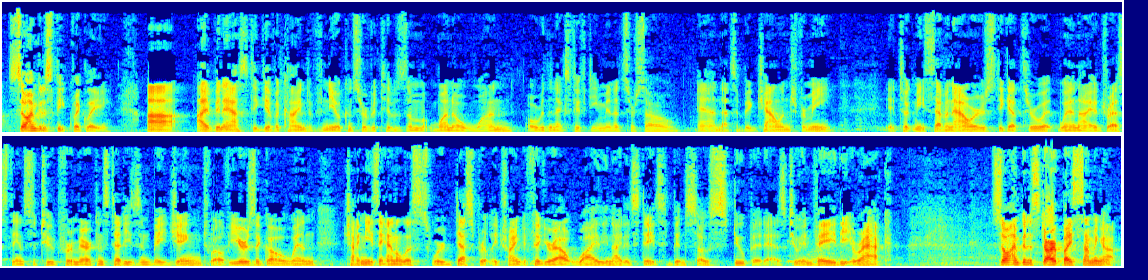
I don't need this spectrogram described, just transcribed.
so I'm going to speak quickly. Uh, I've been asked to give a kind of neoconservatism 101 over the next 15 minutes or so, and that's a big challenge for me. It took me seven hours to get through it when I addressed the Institute for American Studies in Beijing 12 years ago when Chinese analysts were desperately trying to figure out why the United States had been so stupid as to invade Iraq. So I'm going to start by summing up.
